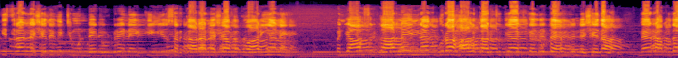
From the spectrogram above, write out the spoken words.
ਕਿਸ ਤਰ੍ਹਾਂ ਨਸ਼ੇ ਦੇ ਵਿੱਚ ਮੁੰਡੇ ਡੁੱਬ ਰਹੇ ਨੇ, ਕਿਵੇਂ ਸਰਕਾਰਾਂ ਨਸ਼ਾ ਵਕਵਾ ਰਹੀਆਂ ਨੇ ਪੰਜਾਬ ਸਰਕਾਰ ਨੇ ਇੰਨਾ ਬੁਰਾ ਹਾਲ ਕਰ ਚੁੱਕਿਆ ਅੱਜ ਕੱਲ ਦੇ ਟਾਈਮ ਦੇ ਨਸ਼ੇ ਦਾ। ਮੈਂ ਰੱਬ ਦਾ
